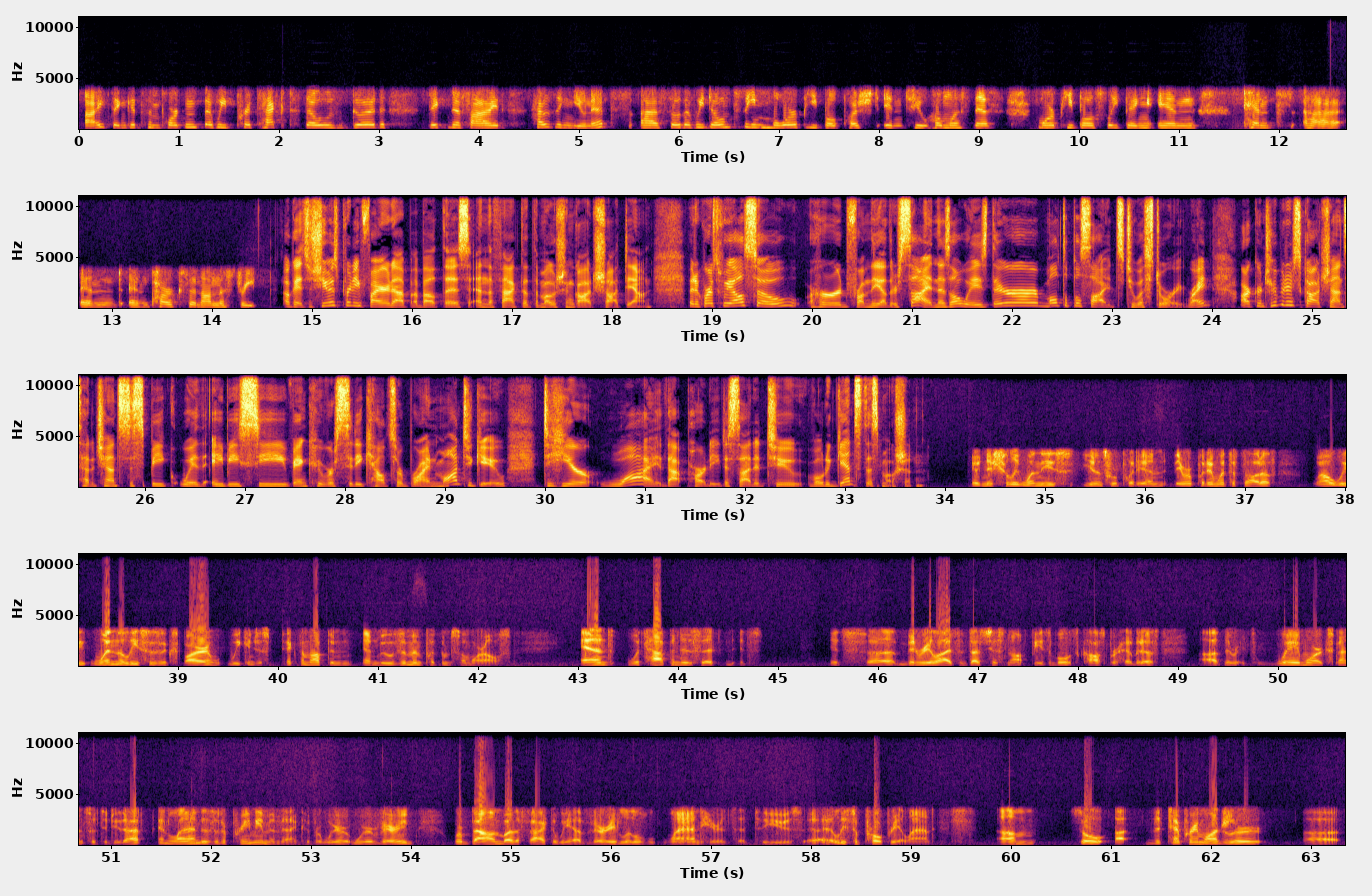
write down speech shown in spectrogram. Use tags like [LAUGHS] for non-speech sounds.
I think it's important that we protect those good, dignified housing units uh, so that we don't see more people pushed into homelessness, more people sleeping in tents uh, and, and parks and on the street. Okay, so she was pretty fired up about this and the fact that the motion got shot down. But of course, we also heard from the other side. And as always, there are multiple sides to a story, right? Our contributor Scott Shantz had a chance to speak with ABC Vancouver City Councillor Brian Montague to hear why that party decided to vote against this motion. Initially, when these units were put in, they were put in with the thought of, well, we, when the leases expire, we can just pick them up and, and move them and put them somewhere else. And what's happened is that it's it's uh, been realized that that's just not feasible. It's cost prohibitive. Uh, it's way more expensive to do that, and land is at a premium in Vancouver. We're we're very we're bound by the fact that we have very little land here to, to use, at least appropriate land. Um, so uh, the temporary modular uh,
